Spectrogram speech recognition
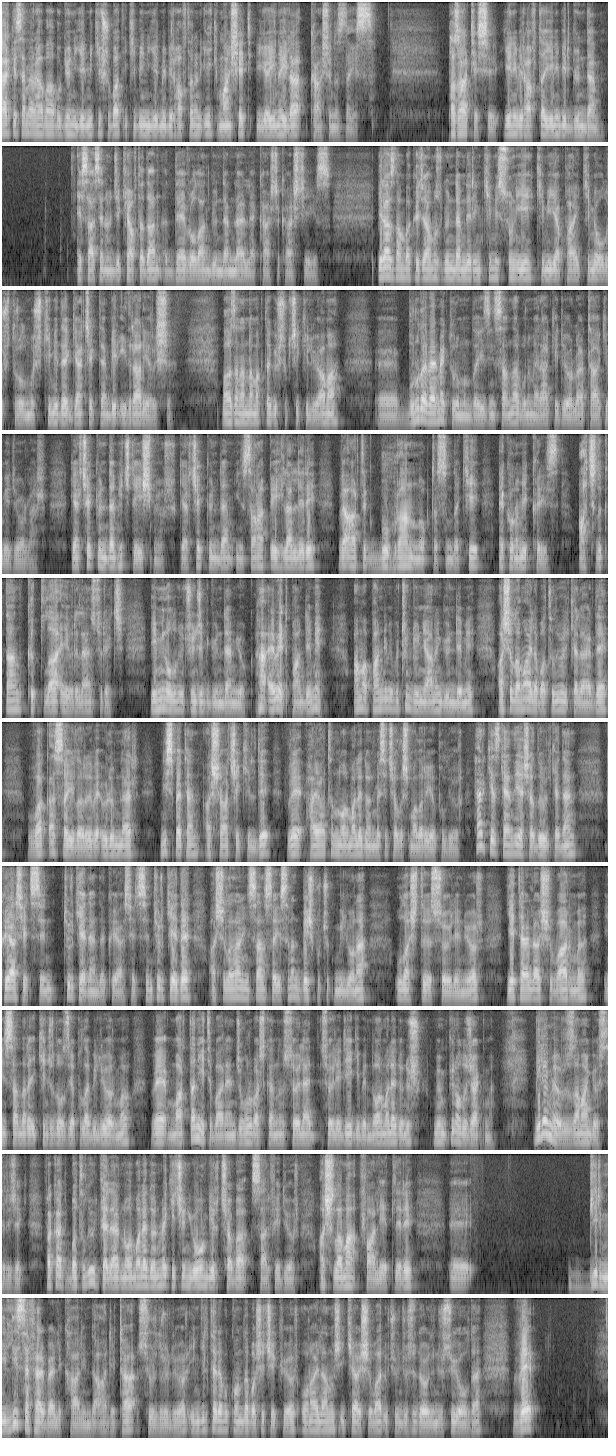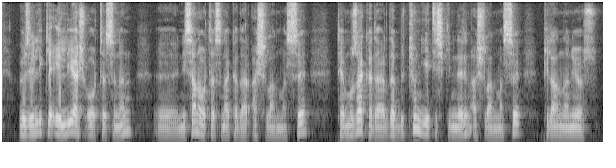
Herkese merhaba. Bugün 22 Şubat 2021 haftanın ilk manşet yayınıyla karşınızdayız. Pazartesi, yeni bir hafta, yeni bir gündem. Esasen önceki haftadan devrolan gündemlerle karşı karşıyayız. Birazdan bakacağımız gündemlerin kimi suni, kimi yapay, kimi oluşturulmuş, kimi de gerçekten bir idrar yarışı. Bazen anlamakta güçlük çekiliyor ama bunu da vermek durumundayız. İnsanlar bunu merak ediyorlar, takip ediyorlar. Gerçek gündem hiç değişmiyor. Gerçek gündem insan hakkı ihlalleri ve artık buhran noktasındaki ekonomik kriz, açlıktan kıtlığa evrilen süreç. Emin olun üçüncü bir gündem yok. Ha evet pandemi. Ama pandemi bütün dünyanın gündemi. Aşılamayla batılı ülkelerde vaka sayıları ve ölümler nispeten aşağı çekildi ve hayatın normale dönmesi çalışmaları yapılıyor. Herkes kendi yaşadığı ülkeden kıyas etsin, Türkiye'den de kıyas etsin. Türkiye'de aşılanan insan sayısının 5,5 milyona ulaştığı söyleniyor. Yeterli aşı var mı? İnsanlara ikinci doz yapılabiliyor mu? Ve Mart'tan itibaren Cumhurbaşkanı'nın söylediği gibi normale dönüş mümkün olacak mı? Bilemiyoruz zaman gösterecek. Fakat batılı ülkeler normale dönmek için yoğun bir çaba sarf ediyor. Aşılama faaliyetleri e, bir milli seferberlik halinde adeta sürdürülüyor. İngiltere bu konuda başı çekiyor. Onaylanmış iki aşı var. Üçüncüsü, dördüncüsü yolda. Ve özellikle 50 yaş ortasının e, Nisan ortasına kadar aşılanması, Temmuz'a kadar da bütün yetişkinlerin aşılanması planlanıyor.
